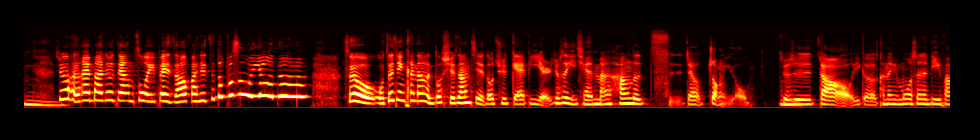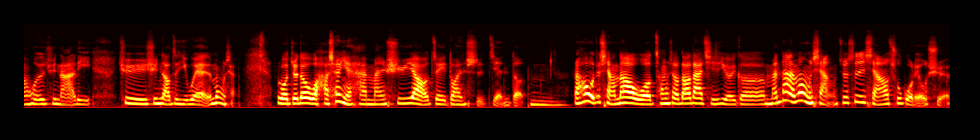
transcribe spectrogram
嗯，就很害怕就这样做一辈子，然后发现这都不是我要的。所以，我我最近看到很多学长姐都去 gap year，就是以前蛮夯的词叫壮游。就是到一个可能你陌生的地方，或者去哪里去寻找自己未来的梦想。我觉得我好像也还蛮需要这段时间的。嗯，然后我就想到，我从小到大其实有一个蛮大的梦想，就是想要出国留学。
